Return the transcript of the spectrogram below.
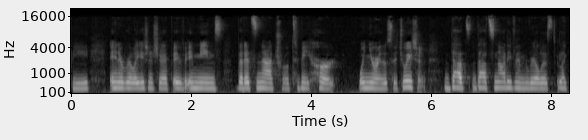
be in a relationship if it means that it's natural to be hurt when you're in the situation. That's that's not even realistic. Like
